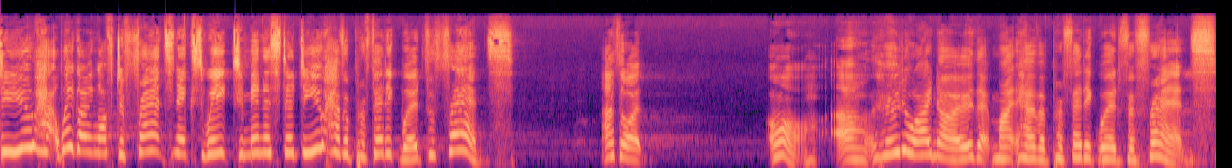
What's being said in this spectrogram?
Do you ha- we're going off to France next week to minister. Do you have a prophetic word for France? I thought, oh, uh, who do I know that might have a prophetic word for France?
